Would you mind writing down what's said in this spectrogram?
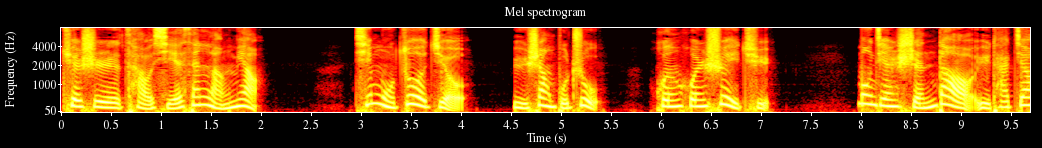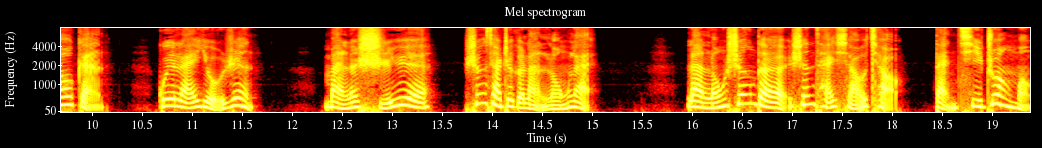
却是草鞋三郎庙。其母坐久，雨上不住，昏昏睡去，梦见神道与他交感，归来有任，满了十月，生下这个懒龙来。懒龙生的身材小巧，胆气壮猛，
